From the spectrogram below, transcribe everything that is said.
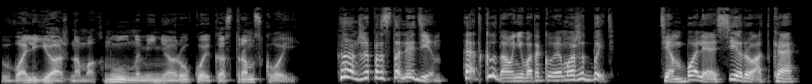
Вальяжно махнул на меня рукой Костромской. «Он же простолюдин! Откуда у него такое может быть? Тем более сиротка!»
